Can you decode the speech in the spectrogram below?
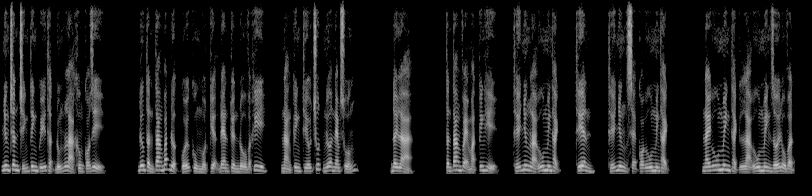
nhưng chân chính tinh quý thật đúng là không có gì. Đương tần tăng bắt được cuối cùng một kiện đen tuyền đồ vật khi, nàng kinh thiếu chút nữa ném xuống. Đây là Tần tăng vẻ mặt kinh hỉ, thế nhưng là U Minh Thạch, thiên, thế nhưng sẽ có U Minh Thạch. Này U Minh Thạch là U Minh giới đồ vật,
